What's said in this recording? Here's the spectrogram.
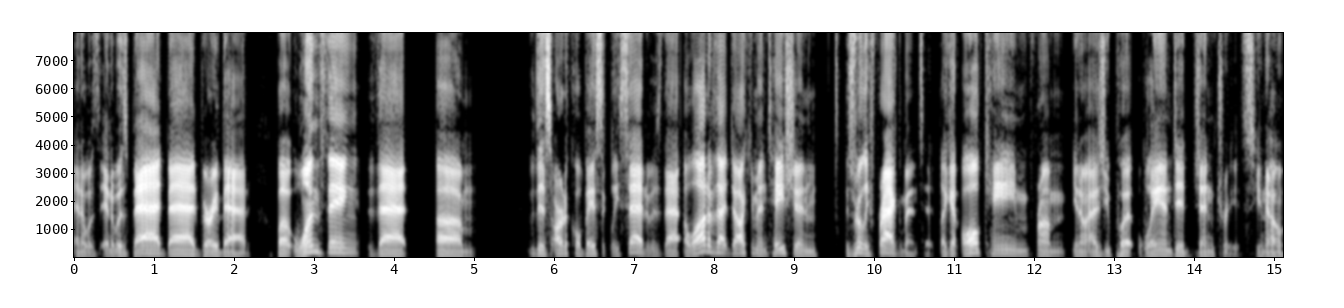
and it was and it was bad, bad, very bad. But one thing that um, this article basically said was that a lot of that documentation is really fragmented. Like it all came from, you know, as you put, landed gentries. You know,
